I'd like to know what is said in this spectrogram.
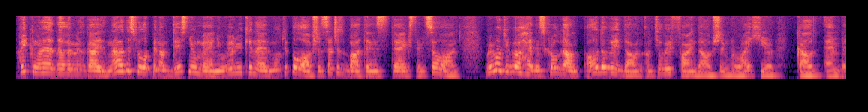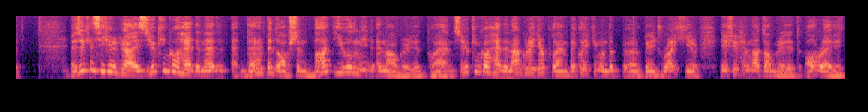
Clicking on add elements guys, now this will open up this new menu where you can add multiple options such as buttons, text and so on. We want to go ahead and scroll down all the way down until we find the option right here called embed. As you can see here guys, you can go ahead and add the embed option, but you will need an upgraded plan. So you can go ahead and upgrade your plan by clicking on the uh, page right here if you have not upgraded already.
